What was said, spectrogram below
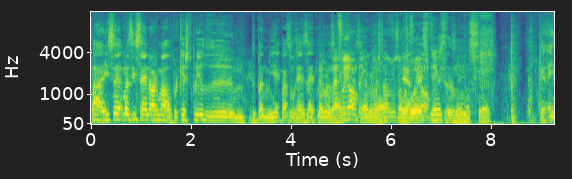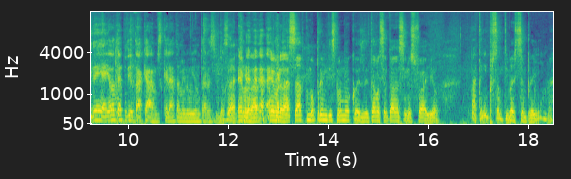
Pá, isso é, mas isso é normal, porque este período de, de pandemia é quase um reset. nas É verdade. Já foi ontem. É verdade. Nós estávamos Yeah. foi ontem. é. Porque a ideia é, ele até podia estar cá, mas se calhar também não iam estar assim. É verdade, é verdade. Sabe que o meu primo disse-me a mesma coisa. Eu estava sentado assim no sofá e ele. Pá, tenho a impressão que estiveste sempre aí, mano.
